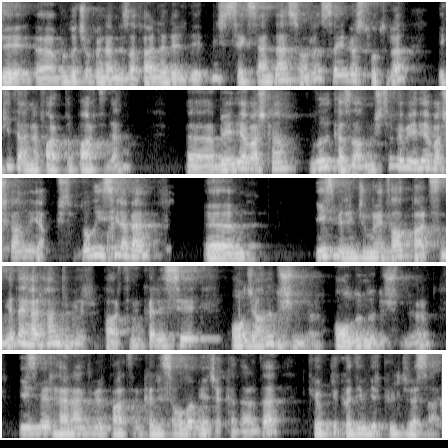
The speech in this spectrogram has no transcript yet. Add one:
e, burada çok önemli zaferler elde etmiş. 80'den sonra Sayın Öztotur'a iki tane farklı partiden e, belediye başkanlığı kazanmıştır ve belediye başkanlığı yapmıştır. Dolayısıyla ben e, İzmir'in Cumhuriyet Halk Partisi'nin ya da herhangi bir partinin kalesi olacağını düşünmüyorum. Olduğunu da düşünmüyorum. İzmir herhangi bir partinin kalesi olamayacak kadar da köklü kadim bir kültüre sahip.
